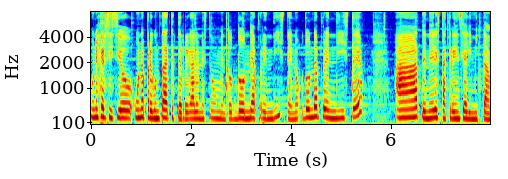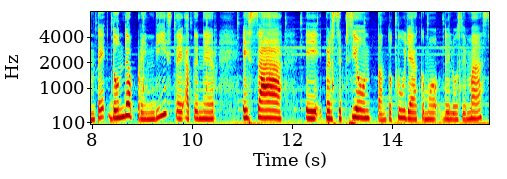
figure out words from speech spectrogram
Un ejercicio, una pregunta que te regalo en este momento, ¿dónde aprendiste, no? ¿Dónde aprendiste a tener esta creencia limitante? ¿Dónde aprendiste a tener esa eh, percepción, tanto tuya como de los demás.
